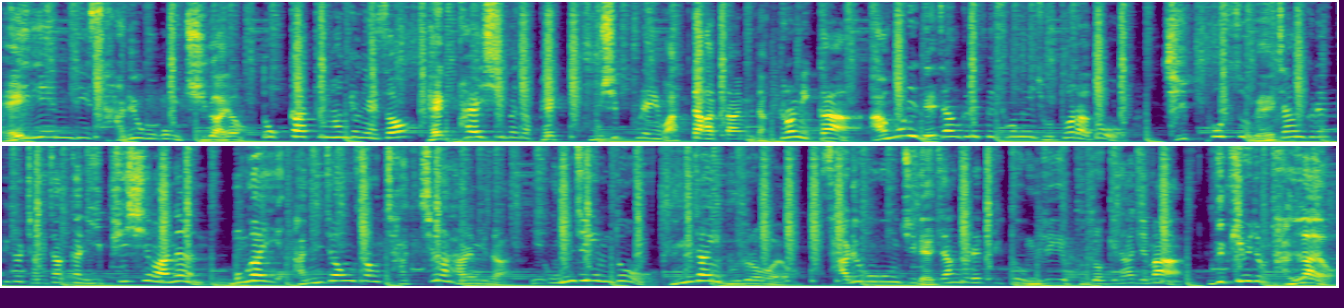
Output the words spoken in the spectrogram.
AMD 4650G가요. 똑같은 환경에서 180에서 190 프레임 왔다 갔다 합니다. 그러니까 아무리 내장 그래픽 성능이 좋더라도 지포스 외장 그래픽을 장착한 이 PC와는 뭔가 이 안정성 자체가 다릅니다. 이 움직임도 굉장히 부드러워요. 4650G 내장 그래픽도 움직임이 부드럽긴 하지만 느낌이 좀 달라요.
